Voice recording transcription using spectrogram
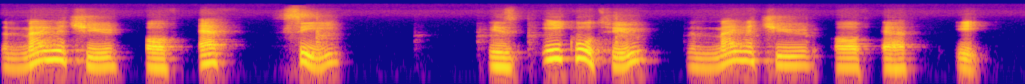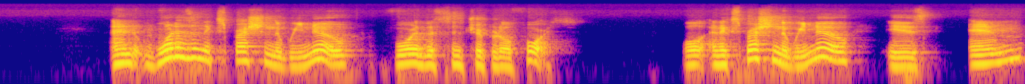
the magnitude of Fc is equal to the magnitude of Fe. And what is an expression that we know for the centripetal force? Well, an expression that we know is mv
